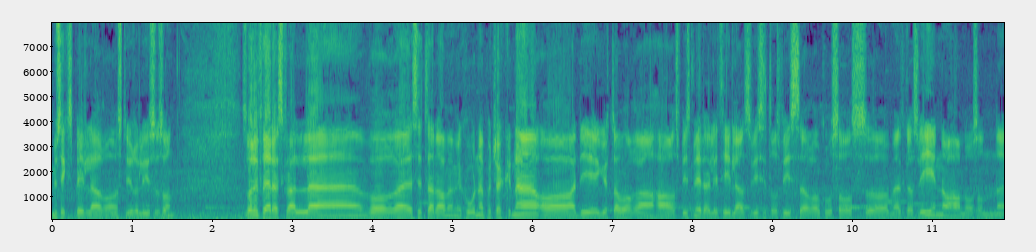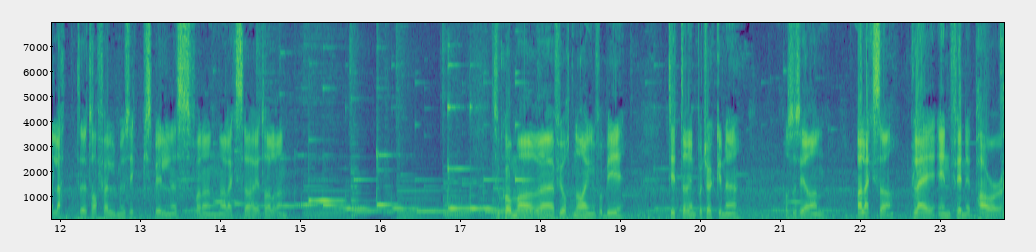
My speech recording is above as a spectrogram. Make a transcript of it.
musikkspiller og styre lys og sånn så det en fredagskveld eh, hvor jeg sitter der med min kone på kjøkkenet, og de gutta våre har spist middag litt tidligere, så vi sitter og spiser og koser oss med et glass vin og har noe sånn lett taffelmusikk spillende fra den Alexa-høyttaleren. Så kommer 14-åringen eh, forbi, titter inn på kjøkkenet, og så sier han Alexa, play Infinite Power.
